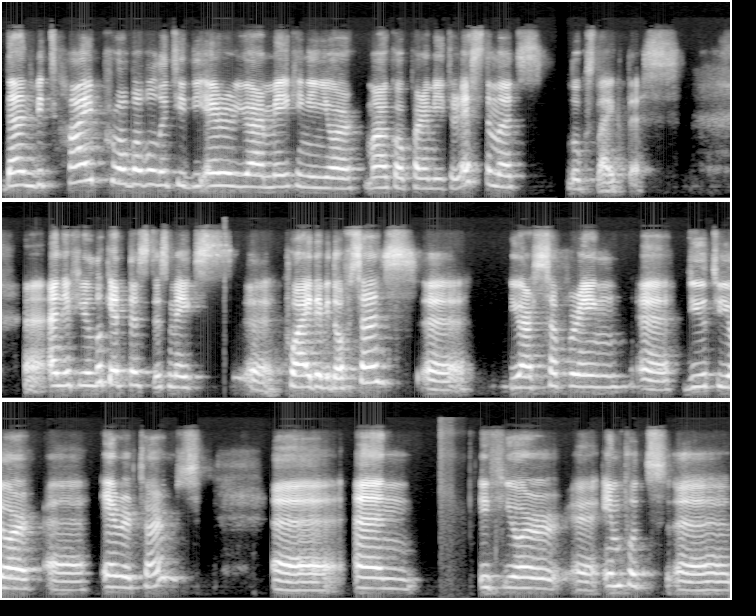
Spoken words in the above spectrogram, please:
then with high probability, the error you are making in your Markov parameter estimates looks like this. Uh, and if you look at this, this makes uh, quite a bit of sense. You are suffering uh, due to your uh, error terms. Uh, and if your uh, input, uh,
